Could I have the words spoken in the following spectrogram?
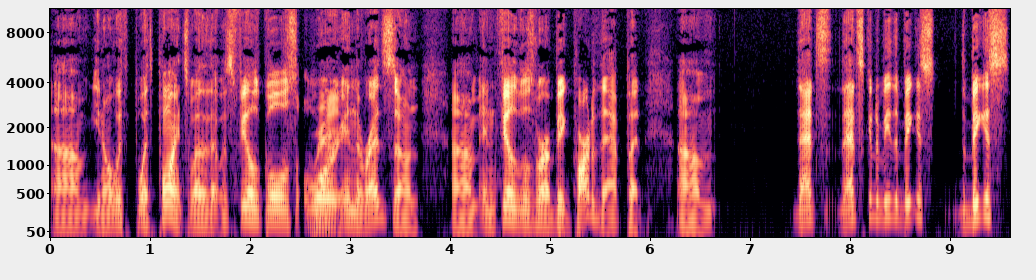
Um, you know, with with points, whether that was field goals or right. in the red zone, um, and field goals were a big part of that. But um, that's that's going to be the biggest the biggest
